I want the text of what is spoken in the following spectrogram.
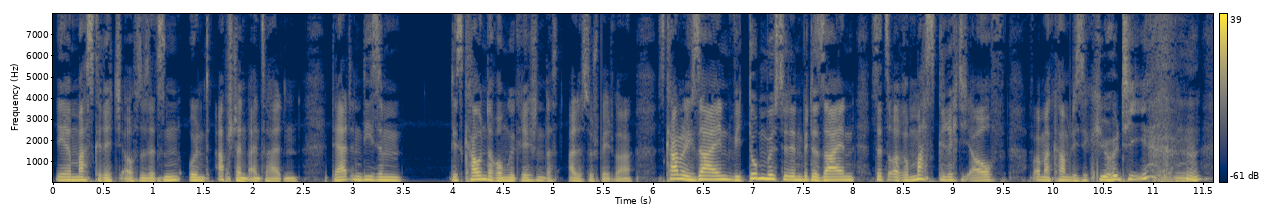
ihre Maske richtig aufzusetzen und Abstand einzuhalten. Der hat in diesem Discounter rumgegriffen, dass alles zu spät war. Es kann doch nicht sein, wie dumm müsst ihr denn bitte sein? Setzt eure Masken richtig auf. Auf einmal kam die Security. Mhm.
